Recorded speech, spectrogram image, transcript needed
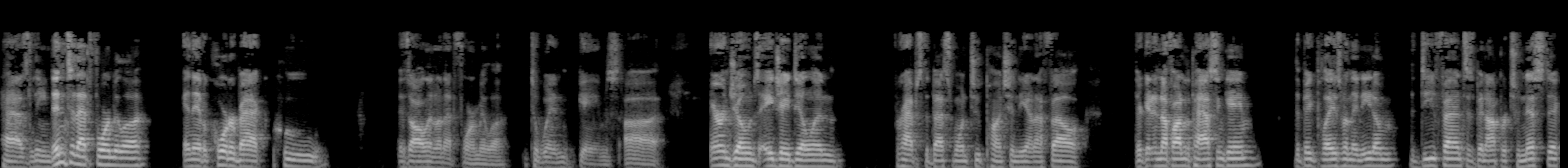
has leaned into that formula, and they have a quarterback who is all in on that formula to win games. Uh, Aaron Jones, AJ Dillon, perhaps the best one-two punch in the NFL. They're getting enough out of the passing game. The big plays when they need them. The defense has been opportunistic.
